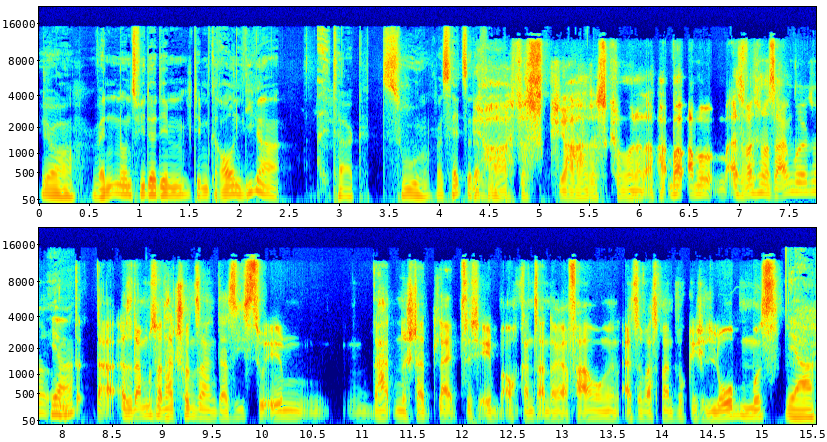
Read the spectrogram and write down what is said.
ja, wenden uns wieder dem, dem grauen Liga-Alltag zu. Was hältst du davon? Ja, das, ja, das können wir dann abhaken. Aber, aber also was ich noch sagen wollte, ja. da, also da muss man halt schon sagen, da siehst du eben, da hat eine Stadt Leipzig eben auch ganz andere Erfahrungen. Also was man wirklich loben muss, ja,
